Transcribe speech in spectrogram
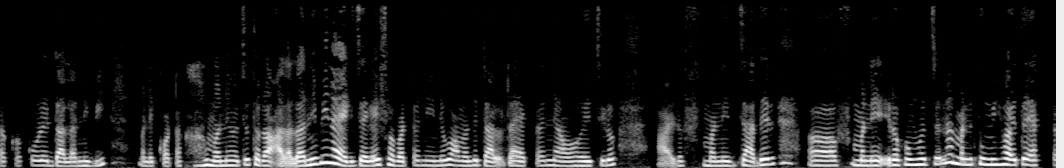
টাকা করে ডালা নিবি? মানে ক টাকা মানে হচ্ছে তোরা আলাদা নিবি না এক জায়গায় সবারটা নিয়ে নেব? আমাদের ডালাটা একটা নেওয়া হয়েছিল। আর মানে যাদের মানে এরকম হচ্ছে না মানে তুমি হয়তো একটা,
